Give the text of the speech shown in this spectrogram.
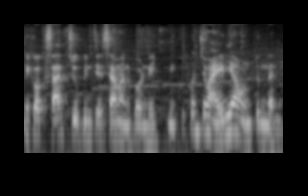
మీకు ఒకసారి చూపించేసాము అనుకోండి మీకు కొంచెం ఐడియా ఉంటుందని.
